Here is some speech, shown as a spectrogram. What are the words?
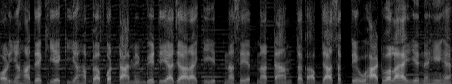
और यहाँ देखिए कि यहाँ पे आपको टाइमिंग भी दिया जा रहा है कि इतना से इतना टाइम तक आप जा सकते हो। हाइट वाला है, ये नहीं है।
